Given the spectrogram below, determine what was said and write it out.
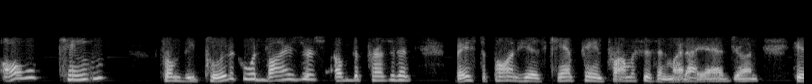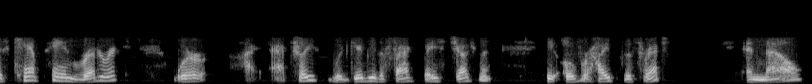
all came from the political advisors of the president based upon his campaign promises, and might I add, John, his campaign rhetoric, where I actually would give you the fact based judgment. He overhyped the threat, and now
